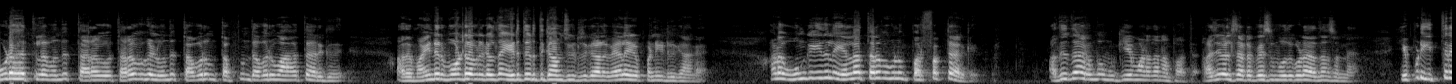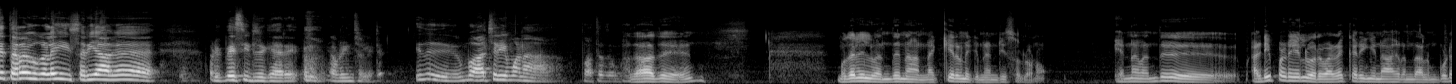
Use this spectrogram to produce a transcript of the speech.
ஊடகத்தில் வந்து தரவு தரவுகள் வந்து தவறும் தப்பும் தவறுமாகத்தான் இருக்குது. அது மைனர் போன்றவர்கள் தான் எடுத்து எடுத்து காமிச்சிக்கிட்டு இருக்காங்க வேலையை பண்ணிகிட்டு இருக்காங்க. ஆனால் உங்கள் இதில் எல்லா தரவுகளும் பர்ஃபெக்டாக இருக்குது அதுதான் ரொம்ப முக்கியமானதாக நான் பார்த்தேன். ராஜவேல் சார்ட்ட பேசும்போது கூட அதான் சொன்னேன். எப்படி இத்தனை தரவுகளை சரியாக அப்படி பேசிகிட்டு இருக்காரு அப்படின்னு சொல்லிட்டு. இது ரொம்ப ஆச்சரியமாக நான் பார்த்தது அதாவது முதலில் வந்து நான் நக்கீரனுக்கு நன்றி சொல்லணும். என்னை வந்து அடிப்படையில் ஒரு வழக்கறிஞனாக இருந்தாலும் கூட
